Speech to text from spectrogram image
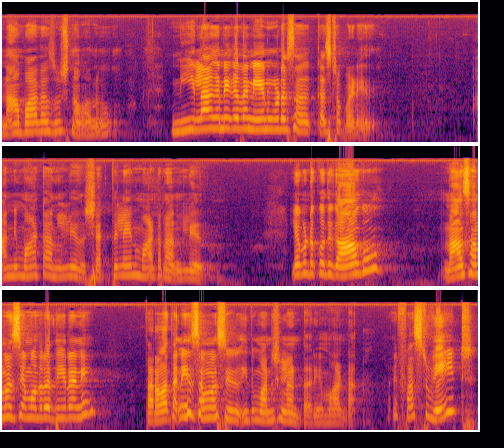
నా బాధ చూసినావా నువ్వు? నీలాగనే కదా నేను కూడా స- కష్టపడేది. అన్ని మాట అనలేదు శక్తి లేని మాట అనలేదు. లేకుంటే కొద్దిగా ఆగు నా సమస్య మొదల తీరని తర్వాత నీ సమస్య ఇది మనుషులు అంటారు ఈ మాట. అది ఫస్ట్ వెయిట్.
